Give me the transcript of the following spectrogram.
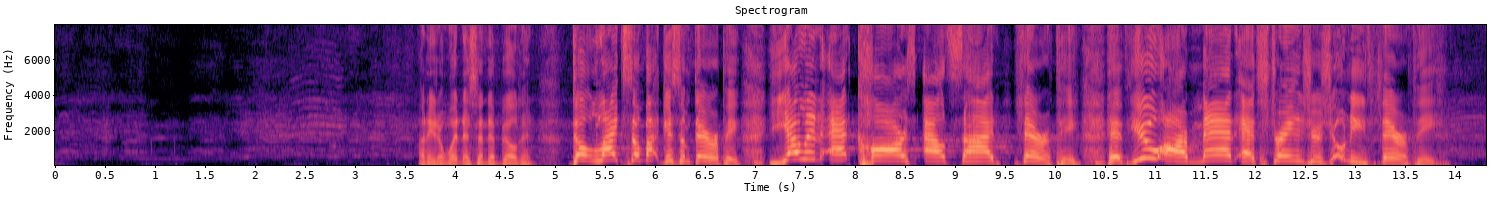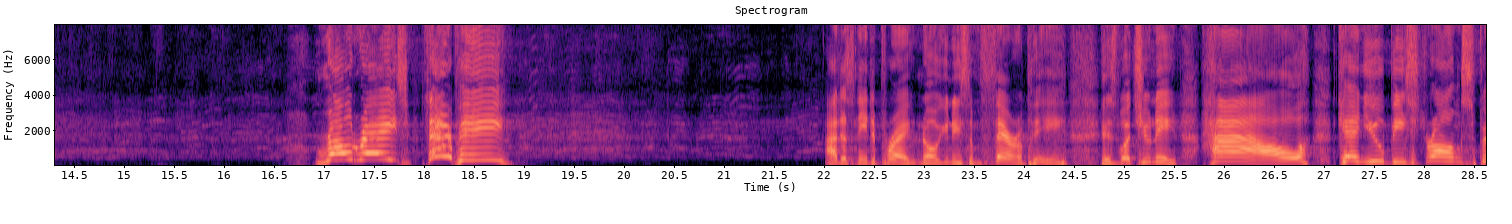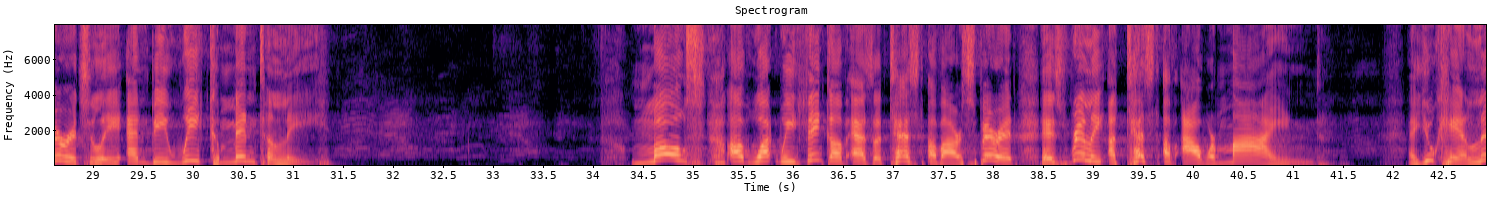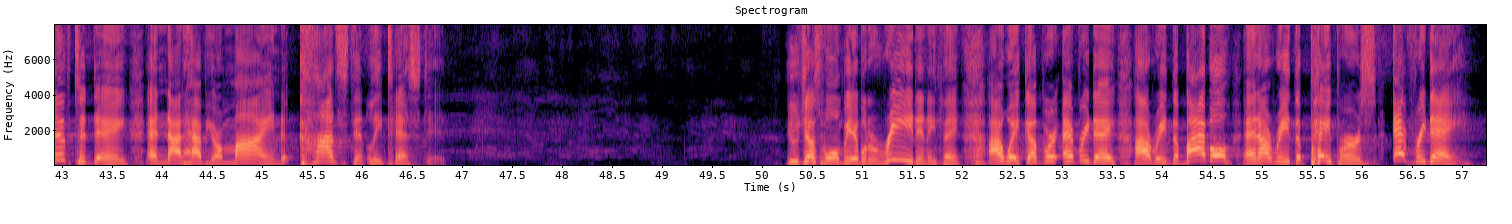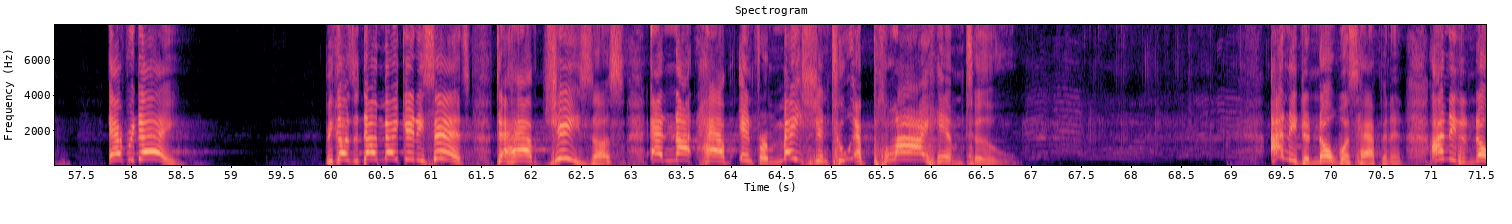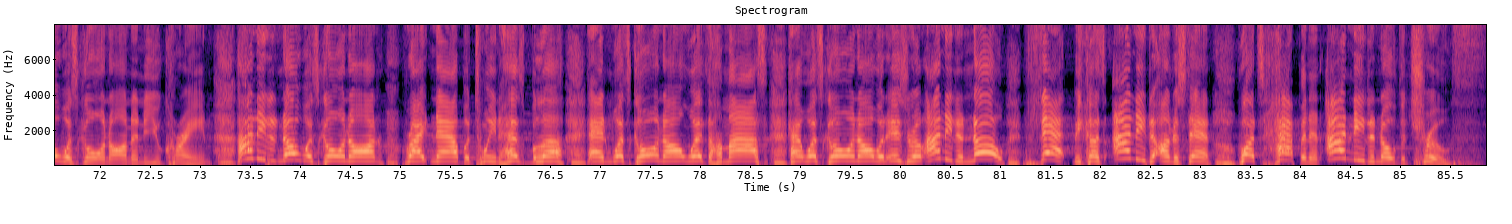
I need a witness in the building. Don't like somebody, get some therapy. Yelling at cars outside, therapy. If you are mad at strangers, you need therapy. Road rage, therapy. I just need to pray. No, you need some therapy, is what you need. How can you be strong spiritually and be weak mentally? Most of what we think of as a test of our spirit is really a test of our mind. And you can't live today and not have your mind constantly tested. You just won't be able to read anything. I wake up every day, I read the Bible and I read the papers every day. Every day. Because it doesn't make any sense to have Jesus and not have information to apply him to. I need to know what's happening. I need to know what's going on in the Ukraine. I need to know what's going on right now between Hezbollah and what's going on with Hamas and what's going on with Israel. I need to know that because I need to understand what's happening. I need to know the truth.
